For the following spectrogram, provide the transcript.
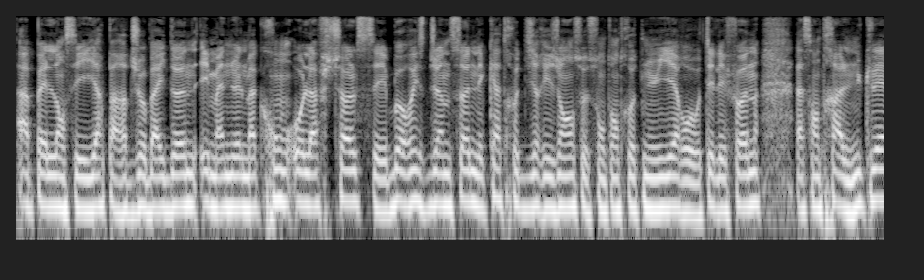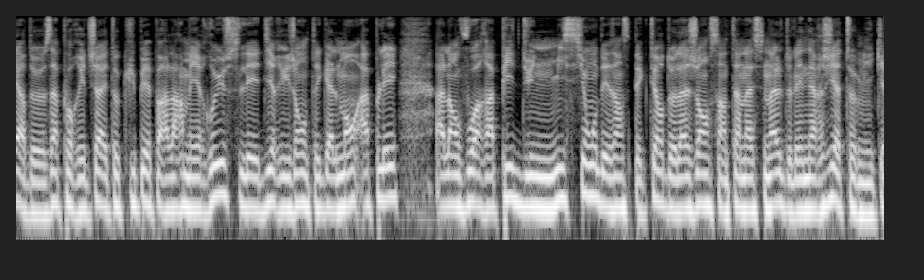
Appel lancé hier par Joe Biden, Emmanuel Macron, Olaf Scholz et Boris Johnson. Les quatre dirigeants se sont entretenus hier au téléphone. La centrale nucléaire de Zaporizhia est occupée par l'armée russe. Les dirigeants ont également appelé à l'envoi rapide d'une mission des inspecteurs de l'Agence internationale de l'énergie atomique.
